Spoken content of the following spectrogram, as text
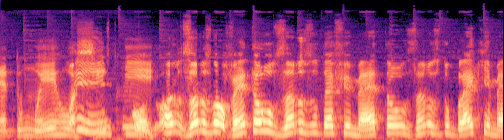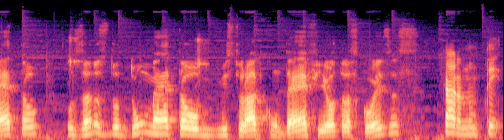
é, é de um erro assim isso, que. Os anos 90, os anos do death metal, os anos do black metal, os anos do doom metal misturado com death e outras coisas. Cara, não tem.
